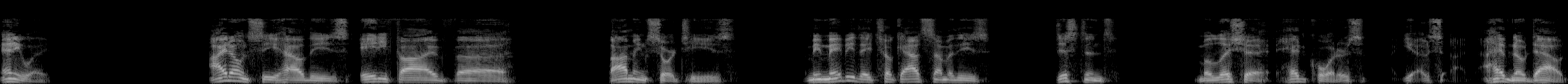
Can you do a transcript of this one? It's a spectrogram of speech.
Anyway, I don't see how these 85 uh, bombing sorties, I mean, maybe they took out some of these distant militia headquarters. Yes, I have no doubt.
